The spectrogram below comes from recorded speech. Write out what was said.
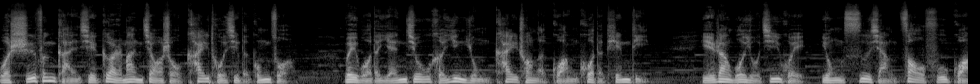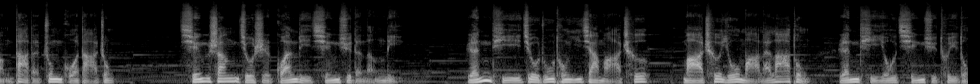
我十分感谢戈尔曼教授开拓性的工作，为我的研究和应用开创了广阔的天地，也让我有机会用思想造福广大的中国大众。情商就是管理情绪的能力。人体就如同一架马车，马车由马来拉动，人体由情绪推动。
